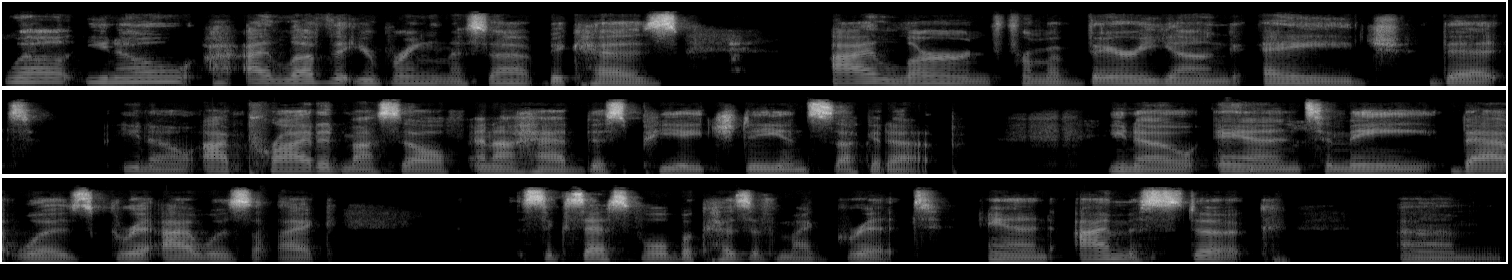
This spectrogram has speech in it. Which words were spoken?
Well, you know, I, I love that you're bringing this up because I learned from a very young age that, you know, I prided myself and I had this PhD and suck it up, you know, and to me, that was grit. I was like successful because of my grit. And I mistook um,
